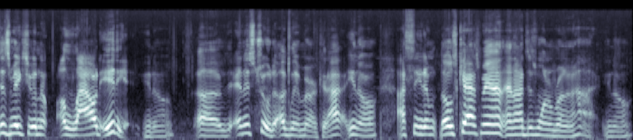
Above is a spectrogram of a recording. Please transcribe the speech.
just makes you an, a loud idiot, you know. Uh, and it's true, the ugly American. I, you know, I see them, those cats, man, and I just want to run and hide, you know.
